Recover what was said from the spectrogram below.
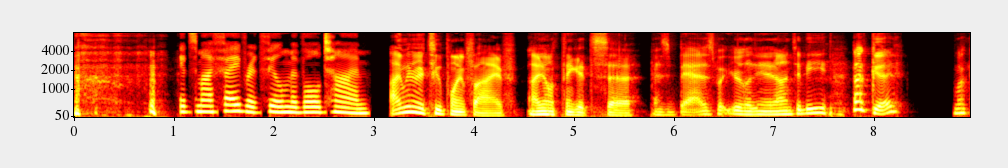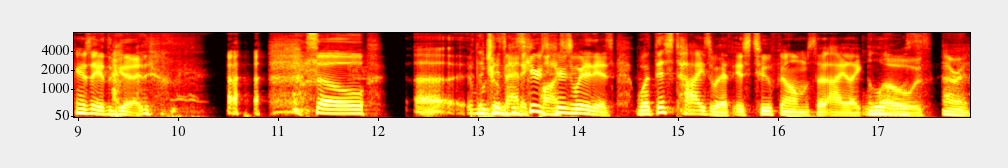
It's my favorite film of all time. I'm going to 2.5. I Mm-hmm. don't think it's uh, as bad as what you're letting it on to be. Not good. I'm not going to say it's good. so, uh, because- here's pause. here's what it is. What this ties with is two films that I like loathe. All right.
